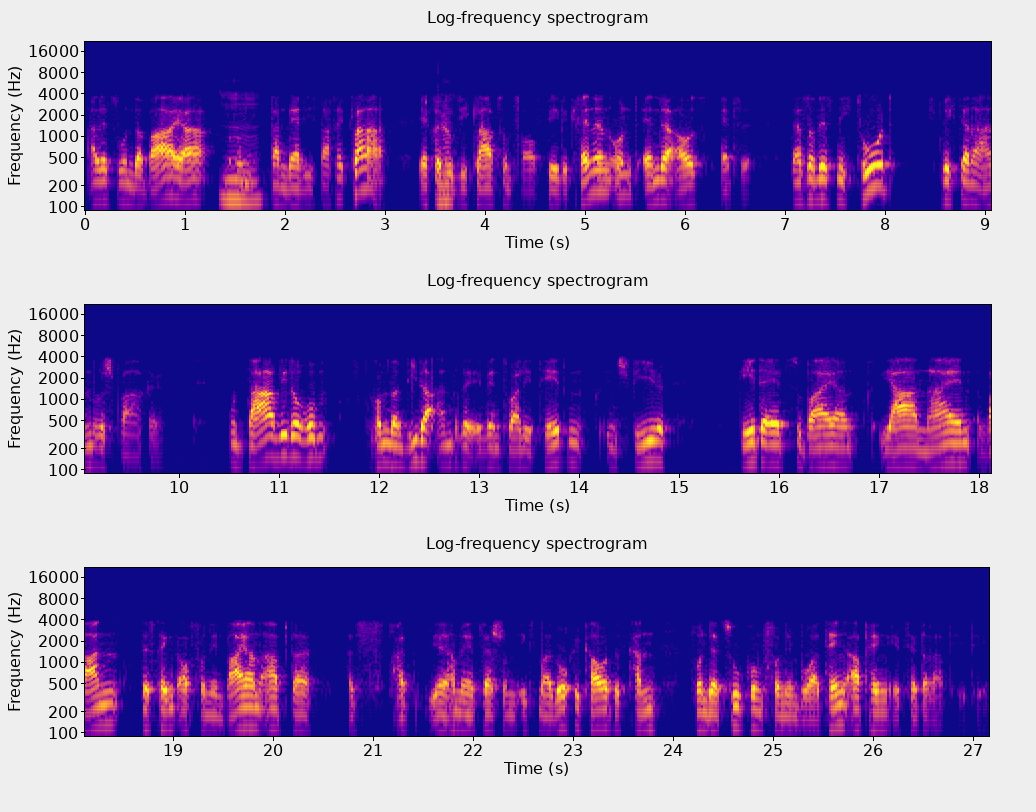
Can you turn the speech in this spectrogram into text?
alles wunderbar, ja. Mhm. Und dann wäre die Sache klar. Er könnte ja. sich klar zum VfB bekennen und Ende aus Äpfel. Dass er das nicht tut, spricht ja eine andere Sprache. Und da wiederum kommen dann wieder andere Eventualitäten ins Spiel Geht er jetzt zu Bayern? Ja, nein. Wann? Das hängt auch von den Bayern ab. Da hat, wir haben ja jetzt ja schon x-mal durchgekaut. Das kann von der Zukunft von dem Boateng abhängen, etc. pp.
